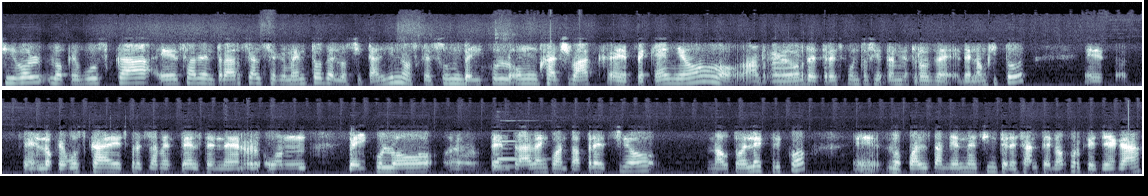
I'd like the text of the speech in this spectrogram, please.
Seagull lo que busca es adentrarse al segmento de los citadinos, que es un vehículo, un hatchback eh, pequeño, alrededor de 3.7 metros de, longitud. Eh, lo que busca es precisamente el tener un vehículo eh, de entrada en cuanto a precio, un auto eléctrico, eh, lo cual también es interesante, ¿no? Porque llega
